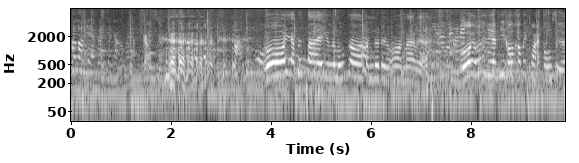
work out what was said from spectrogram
ถ้าเราแย่ไปจะกัดเราไหมอะกัดถามคุณ โบโอ้ยอย่าเพิ่งไปอยู่กับหนูก่อนดูดิอ้อนมากเลยอะโอ้ยโอ้ยเนี่ยพี่เขาเข้าไปกวาดกรงเสือ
